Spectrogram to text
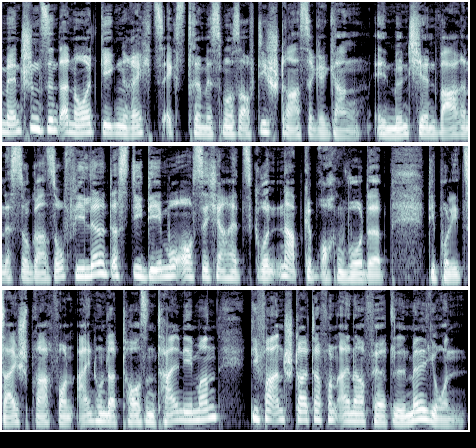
Menschen sind erneut gegen Rechtsextremismus auf die Straße gegangen. In München waren es sogar so viele, dass die Demo aus Sicherheitsgründen abgebrochen wurde. Die Polizei sprach von 100.000 Teilnehmern, die Veranstalter von einer Viertelmillion.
